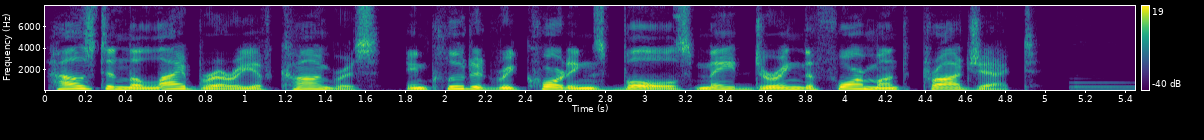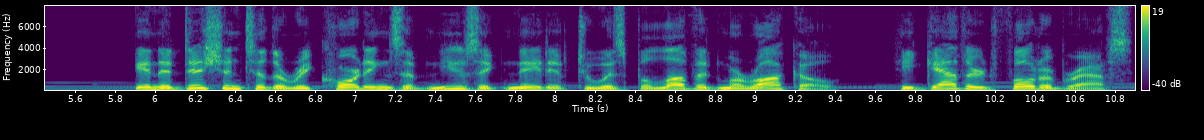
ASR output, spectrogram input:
housed in the Library of Congress, included recordings Bowles made during the four-month project. In addition to the recordings of music native to his beloved Morocco, he gathered photographs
